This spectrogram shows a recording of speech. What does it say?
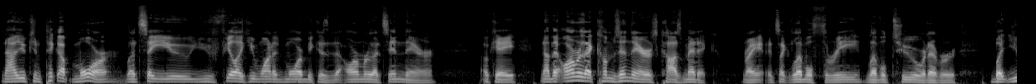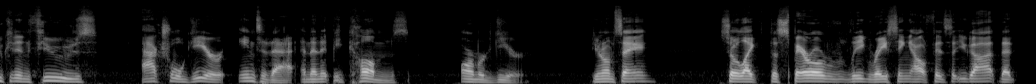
Now you can pick up more. Let's say you you feel like you wanted more because of the armor that's in there. Okay, now the armor that comes in there is cosmetic, right? It's like level three, level two, or whatever. But you can infuse actual gear into that, and then it becomes armored gear. Do you know what I'm saying? So like the Sparrow League racing outfits that you got that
